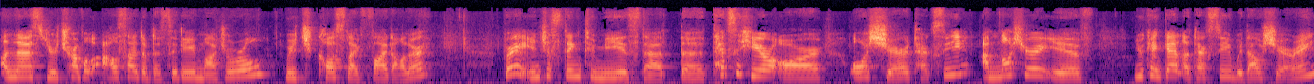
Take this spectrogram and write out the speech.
unless you travel outside of the city Majuro, which costs like $5. Very interesting to me is that the taxi here are all share taxi. I'm not sure if you can get a taxi without sharing.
